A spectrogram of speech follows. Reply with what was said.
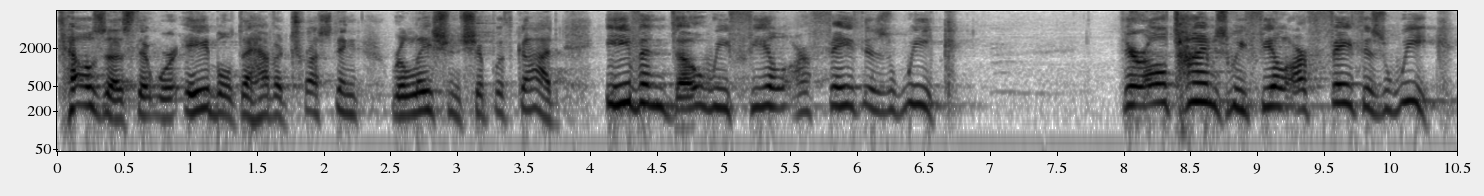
tells us that we're able to have a trusting relationship with God, even though we feel our faith is weak. There are all times we feel our faith is weak.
